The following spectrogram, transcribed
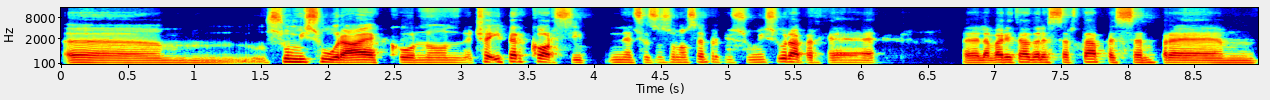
ehm, su misura, ecco, non, cioè i percorsi nel senso sono sempre più su misura perché eh, la varietà delle startup è sempre, mh,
